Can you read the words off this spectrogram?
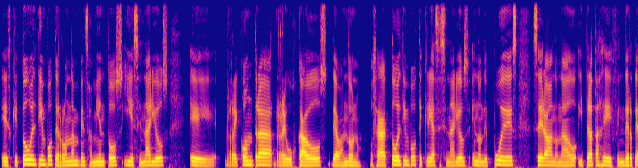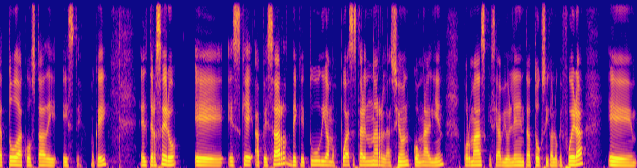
es que todo el tiempo te rondan pensamientos y escenarios eh, recontra rebuscados de abandono. O sea, todo el tiempo te creas escenarios en donde puedes ser abandonado y tratas de defenderte a toda costa de este, ¿ok? El tercero eh, es que a pesar de que tú, digamos, puedas estar en una relación con alguien, por más que sea violenta, tóxica, lo que fuera, eh,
